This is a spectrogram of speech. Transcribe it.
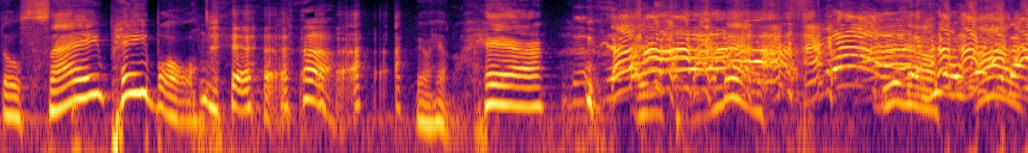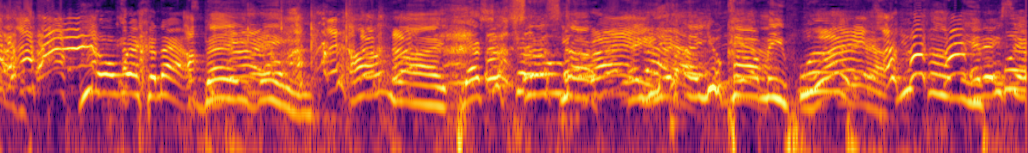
those same people they don't have no hair. They're a mess. You know, I- You don't recognize. baby. I'm like, That's the sister, truth, and you, Yeah. and you call me what? What? You call me And they what? say,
